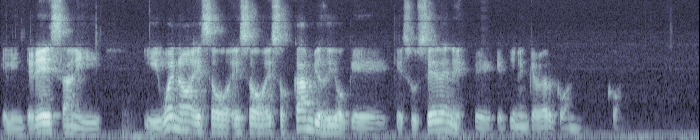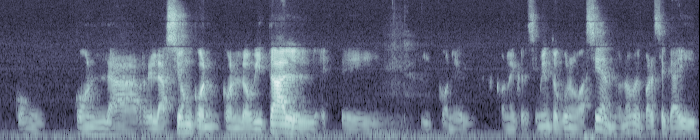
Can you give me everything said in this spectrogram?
le interesan y, bueno, eso, eso, esos cambios digo que, suceden, este, que tienen que ver con, con, la relación con, lo vital este, y con el con el crecimiento que uno va haciendo, ¿no? Me parece que ahí...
